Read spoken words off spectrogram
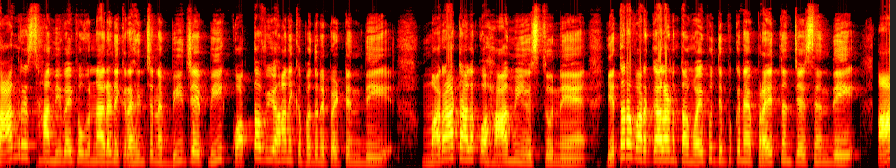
కాంగ్రెస్ హామీ వైపు ఉన్నారని గ్రహించిన బీజేపీ కొత్త వ్యూహానికి పదును పెట్టింది. మరాఠాలకు హామీ ఇస్తూనే ఇతర వర్గాలను తమ వైపు తిప్పుకునే ప్రయత్నం చేసింది. ఆ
